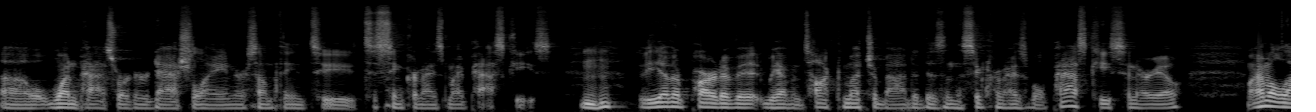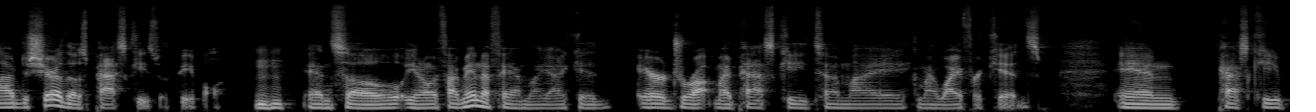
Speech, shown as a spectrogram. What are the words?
uh, 1Password or Dashlane or something to to synchronize my passkeys. Mm-hmm. The other part of it, we haven't talked much about it, is in the synchronizable passkey scenario. I'm allowed to share those passkeys with people. Mm-hmm. And so, you know, if I'm in a family, I could airdrop my passkey to my my wife or kids. And passkey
